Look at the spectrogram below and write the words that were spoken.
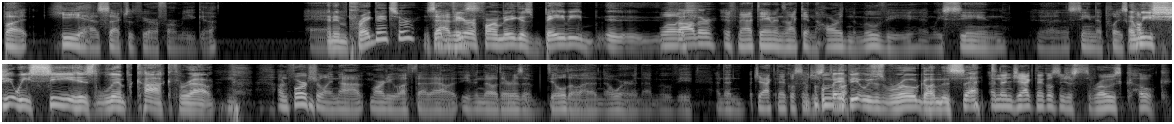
But he has sex with Vera Farmiga. And impregnates her? Is that, That Vera is- Farmiga's baby uh, well, if- father? If, Matt Damon's not getting hard in the movie, and we've seen uh, a scene that plays, and com- we sh- we see his limp cock throughout. unfortunately not. Marty left that out, even though there is a dildo out of nowhere in that movie. And then Jack Nicholson just Well, throw- maybe it was just Rogue on the set. and then Jack Nicholson just throws coke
